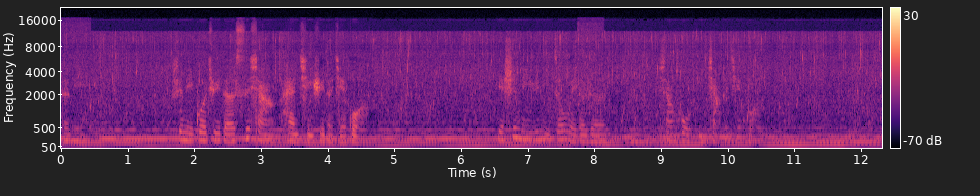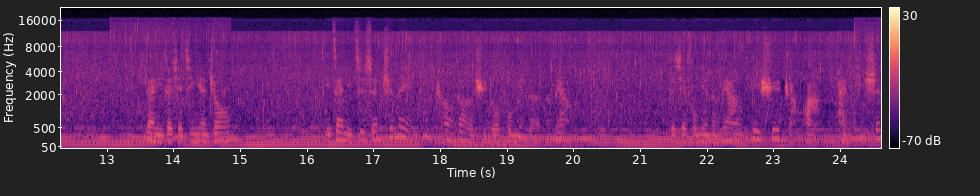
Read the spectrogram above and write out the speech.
的你是你过去的思想和情绪的结果，也是你与你周围的人相互影响的结果。在你这些经验中，你在你自身之内已创造了许多负面的能量，这些负面能量必须转化和提升。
